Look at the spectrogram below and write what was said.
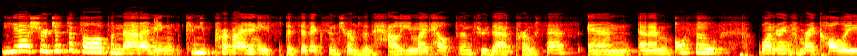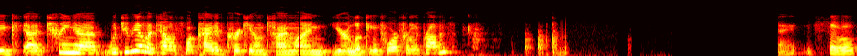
Yeah, sure. Just to follow up on that, I mean, can you provide any specifics in terms of how you might help them through that process? And and I'm also wondering from my colleague, uh, Trina, would you be able to tell us what kind of curriculum timeline you're looking for from the province? Okay, so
